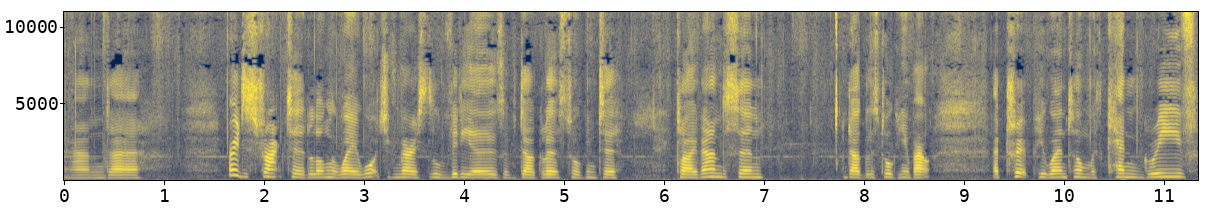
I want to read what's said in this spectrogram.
And uh, very distracted along the way, watching various little videos of Douglas talking to Clive Anderson. Douglas talking about a trip he went on with Ken Grieve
